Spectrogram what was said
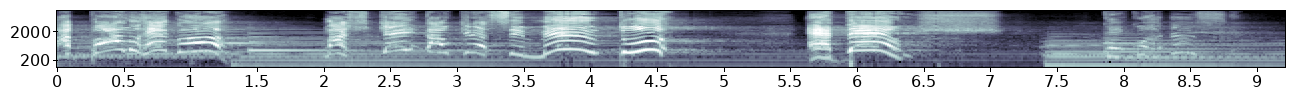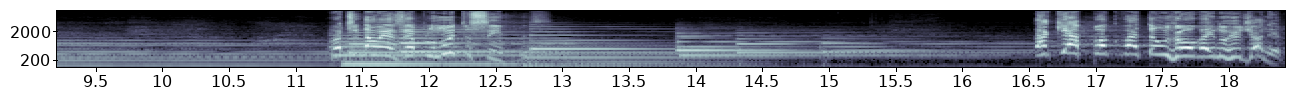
Apolo regou, mas quem dá o crescimento é Deus. Concordância. Vou te dar um exemplo muito simples. Daqui a pouco vai ter um jogo aí no Rio de Janeiro.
